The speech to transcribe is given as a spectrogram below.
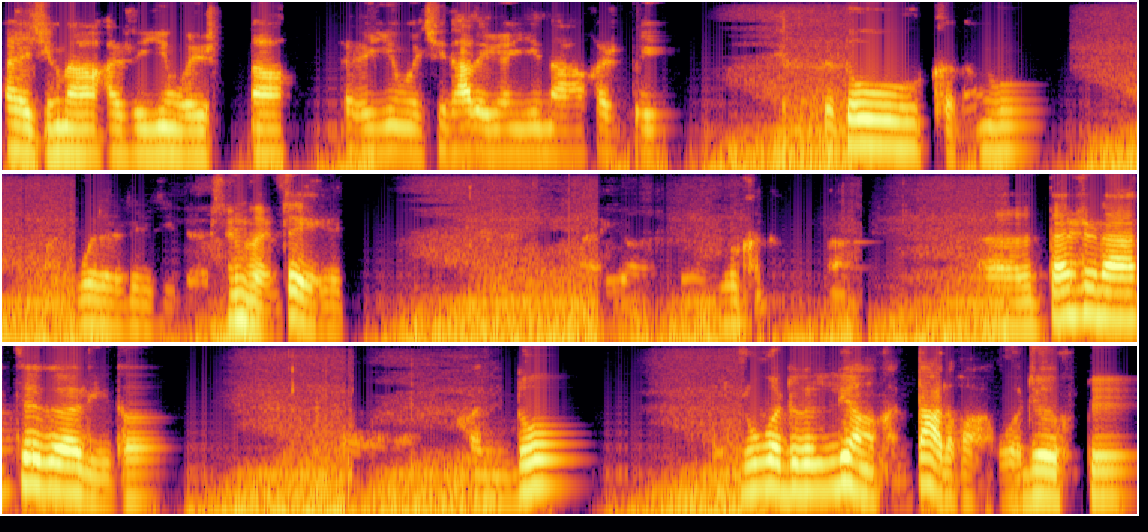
爱情呢，还是因为啊，还是因为其他的原因呢，还是对，这都可能，为了自己的身份，这个有有可能啊，呃，但是呢，这个里头很多，如果这个量很大的话，我就对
